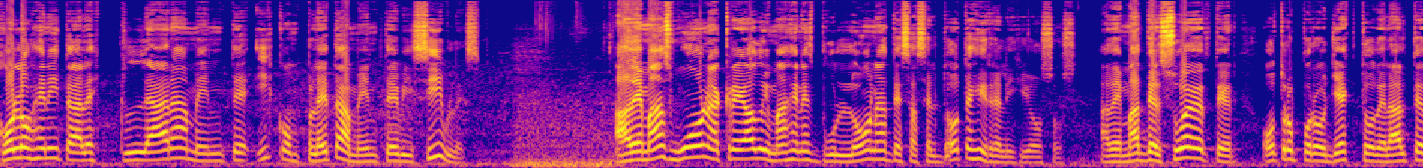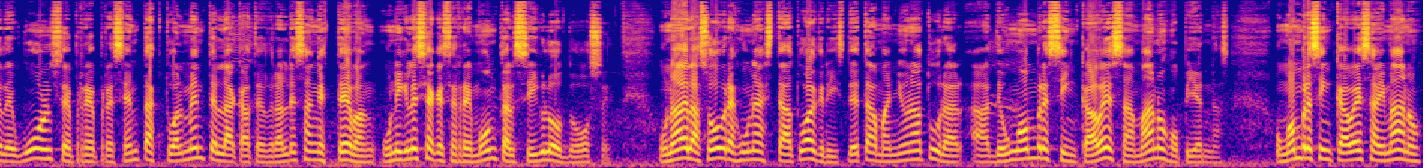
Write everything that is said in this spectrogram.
con los genitales claramente y completamente visibles. Además, Warren ha creado imágenes burlonas de sacerdotes y religiosos. Además del suéter, otro proyecto del arte de Warren se representa actualmente en la Catedral de San Esteban, una iglesia que se remonta al siglo XII. Una de las obras es una estatua gris de tamaño natural ah, de un hombre sin cabeza, manos o piernas. Un hombre sin cabeza y manos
